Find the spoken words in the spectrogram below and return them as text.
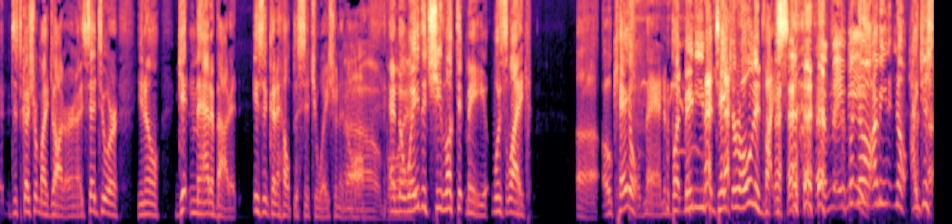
a discussion with my daughter, and I said to her, you know, getting mad about it isn't going to help the situation at all. Oh, And the way that she looked at me was like. Uh, okay, old man, but maybe you can take your own advice. maybe. But no, I mean, no, I just,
